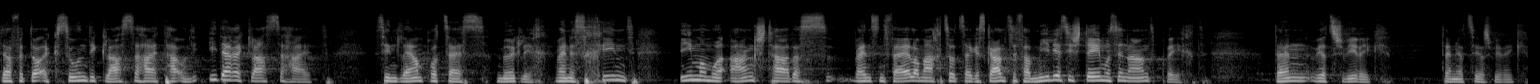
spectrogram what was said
dürfen da eine gesunde Gelassenheit haben und in dieser Gelassenheit sind Lernprozesse möglich. Wenn ein Kind immer nur Angst hat, dass, wenn es einen Fehler macht, sozusagen das ganze Familiensystem auseinanderbricht, dann wird es schwierig. Dann wird es sehr schwierig.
